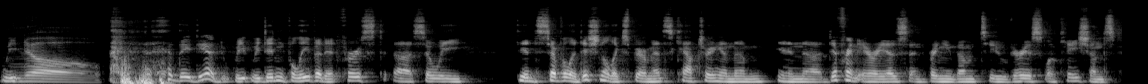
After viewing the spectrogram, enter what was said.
We no. they did. We we didn't believe it at first, uh, so we did several additional experiments, capturing them in uh, different areas and bringing them to various locations.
